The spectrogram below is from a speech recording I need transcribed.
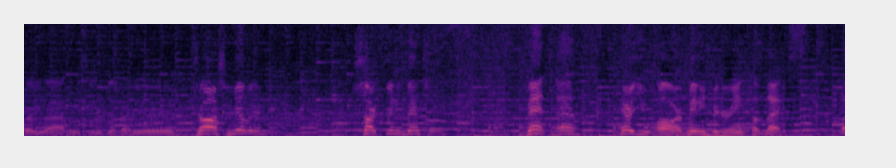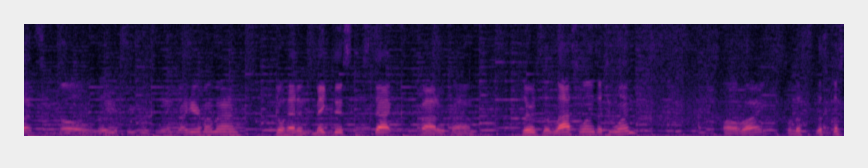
Where you at? Let me see. Who's this right here? Josh Miller. Shark Fin Adventures. Vent. Eh. Here you are. Mini figurine collects. Let's go. Those are your previous wins right here, my man. Go ahead and make this stack fatter, fam. There's the last ones that you won. All right. So let's let's let's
